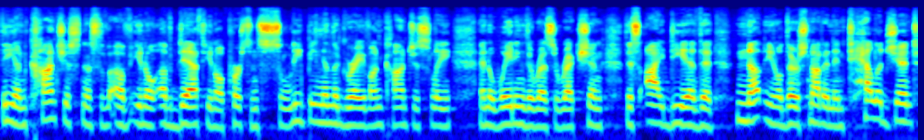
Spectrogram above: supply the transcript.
the unconsciousness of, of of, you know, of death, you know, a person sleeping in the grave unconsciously and awaiting the resurrection. This idea that not, you know, there's not an intelligent,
